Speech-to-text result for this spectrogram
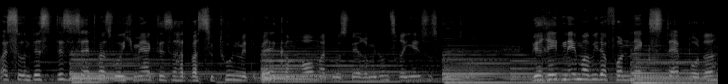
Weißt du, und das, das ist etwas, wo ich merke, das hat was zu tun mit Welcome Home Atmosphäre, mit unserer Jesus-Kultur. Wir reden immer wieder von Next Step, oder?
